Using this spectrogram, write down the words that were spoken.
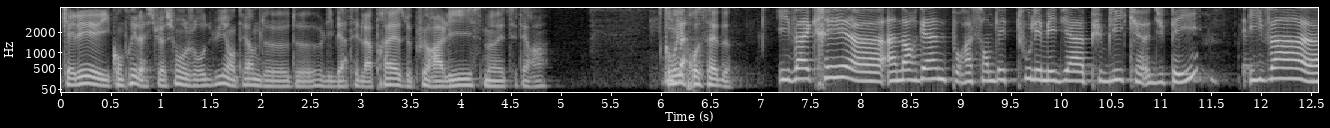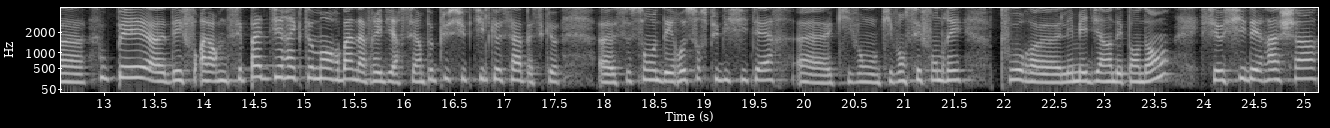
quelle est, y compris, la situation aujourd'hui en termes de, liberté de la presse, de pluralisme, etc. Comment il, procède? Il va créer euh, un organe pour rassembler tous les médias publics du pays. Il va euh, couper euh, des fonds. Alors, c'est pas directement Orban, à vrai dire. C'est un peu plus subtil que ça parce que euh, ce sont des ressources publicitaires qui vont, qui vont s'effondrer pour les médias indépendants. C'est aussi des rachats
